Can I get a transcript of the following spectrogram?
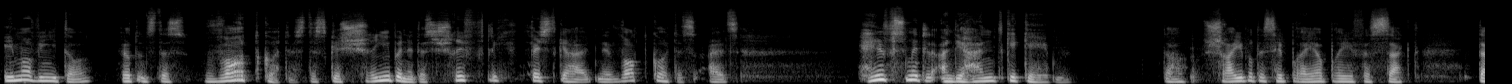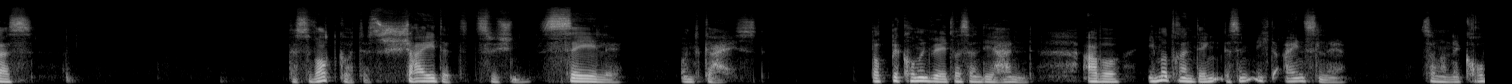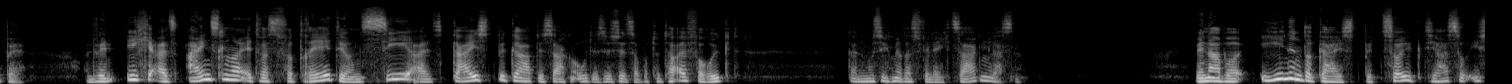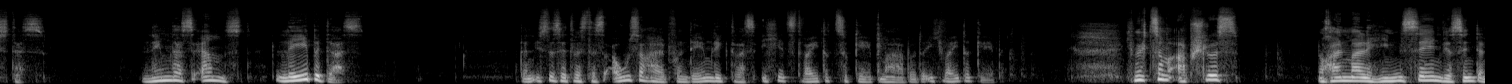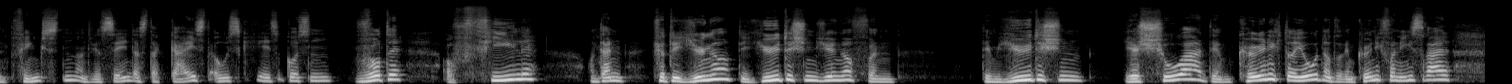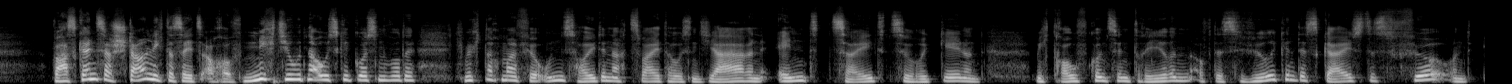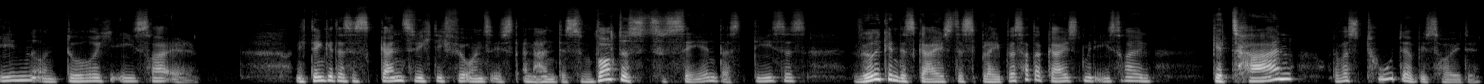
immer wieder wird uns das Wort Gottes, das geschriebene, das schriftlich festgehaltene Wort Gottes als Hilfsmittel an die Hand gegeben. Der Schreiber des Hebräerbriefes sagt, dass das Wort Gottes scheidet zwischen Seele und Geist. Dort bekommen wir etwas an die Hand. Aber immer dran denken, das sind nicht Einzelne, sondern eine Gruppe. Und wenn ich als Einzelner etwas vertrete und Sie als Geistbegabte sagen, oh, das ist jetzt aber total verrückt, dann muss ich mir das vielleicht sagen lassen. Wenn aber Ihnen der Geist bezeugt, ja, so ist es, nimm das ernst, lebe das, dann ist es etwas, das außerhalb von dem liegt, was ich jetzt weiterzugeben habe oder ich weitergebe. Ich möchte zum Abschluss noch einmal hinsehen, wir sind an Pfingsten und wir sehen, dass der Geist ausgegossen wurde auf viele und dann für die Jünger, die jüdischen Jünger von dem jüdischen Jeshua, dem König der Juden oder dem König von Israel, war es ganz erstaunlich, dass er jetzt auch auf Nichtjuden ausgegossen wurde. Ich möchte noch mal für uns heute nach 2000 Jahren Endzeit zurückgehen und mich darauf konzentrieren, auf das Wirken des Geistes für und in und durch Israel. Und ich denke, dass es ganz wichtig für uns ist, anhand des Wortes zu sehen, dass dieses Wirken des Geistes bleibt. Was hat der Geist mit Israel getan oder was tut er bis heute?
